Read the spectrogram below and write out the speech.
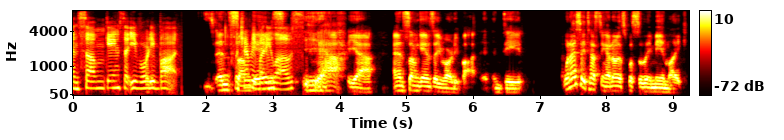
And some games that you've already bought. And which everybody games, loves. Yeah, yeah. And some games that you've already bought, indeed. When I say testing, I don't explicitly mean like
